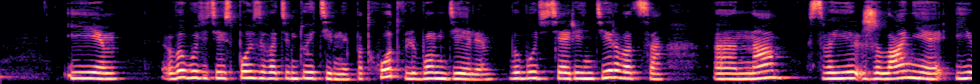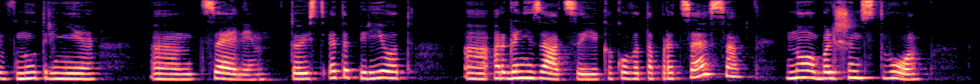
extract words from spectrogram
И вы будете использовать интуитивный подход в любом деле. Вы будете ориентироваться э, на свои желания и внутренние э, цели. То есть это период организации какого-то процесса, но большинство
